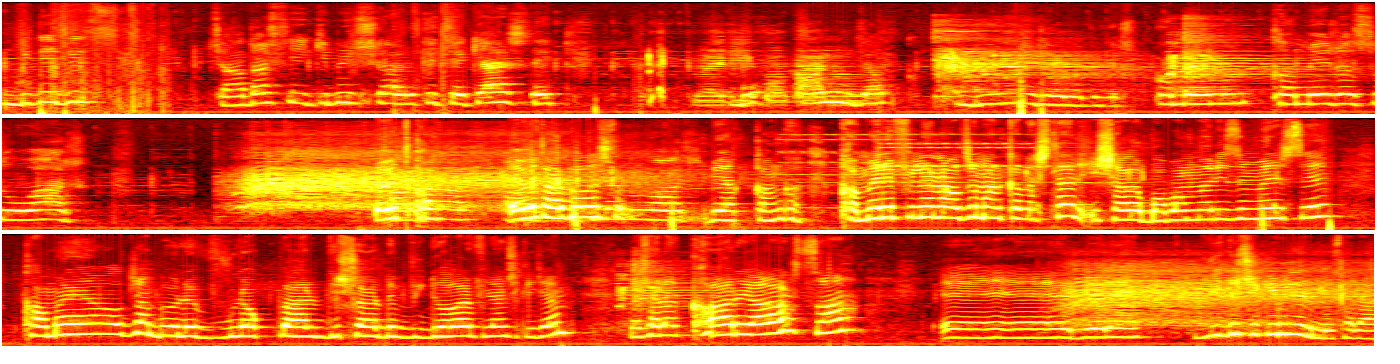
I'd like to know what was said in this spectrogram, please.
bir de biz Çağdaş'la 2000 şarkı çekersek bu ancak büyüyünce olabilir. Ama onun kamerası var. Evet ka- evet arka arkadaşlar. Bir dakika kanka. Kamera falan alacağım arkadaşlar. İnşallah babamlar izin verirse kamerayı alacağım. Böyle vloglar, dışarıda videolar falan çekeceğim. Mesela kar yağarsa eee, böyle video çekebilirim mesela.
